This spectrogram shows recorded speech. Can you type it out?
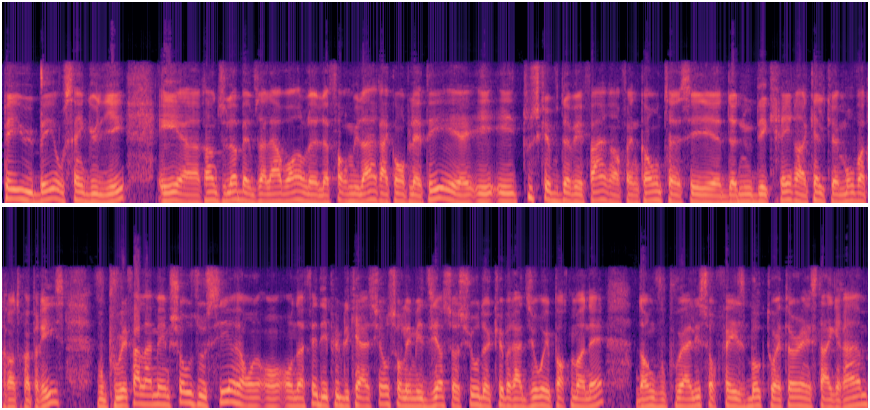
PUB au singulier. Et euh, rendu là, ben, vous allez avoir le, formulaire à compléter. Et, et, tout ce que vous devez faire, en fin de compte, c'est de nous décrire en quelques mots votre entreprise. Vous pouvez faire la même chose aussi. On, on, a fait des publications sur les médias sociaux de Cube Radio et Porte-Monnaie. Donc, vous pouvez aller sur Facebook, Twitter, Instagram,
